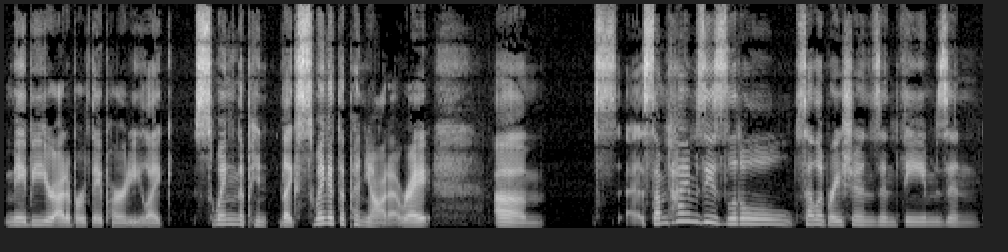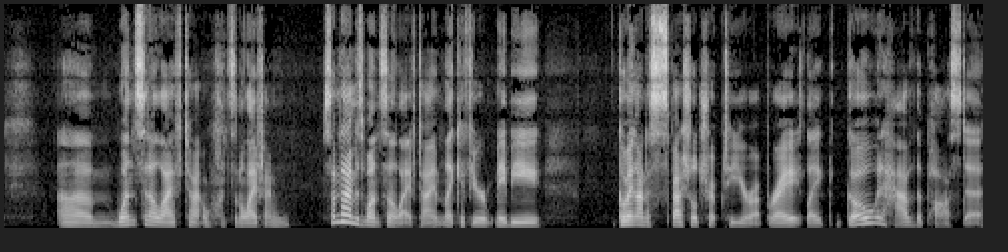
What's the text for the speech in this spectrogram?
Maybe you're at a birthday party, like swing the pin, like swing at the piñata, right? Um, sometimes these little celebrations and themes and um, once in a lifetime, once in a lifetime, sometimes once in a lifetime. Like if you're maybe going on a special trip to Europe, right? Like go and have the pasta.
